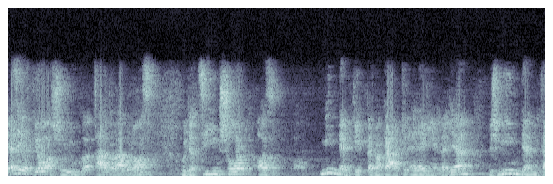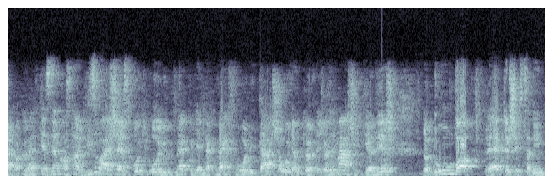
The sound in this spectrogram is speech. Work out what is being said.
Ezért javasoljuk általában azt, hogy a címsor az mindenképpen a kártya elején legyen, és minden utána következzen. Aztán, vizuálisan ezt hogy oldjuk meg, hogy ennek megfordítása hogyan történik, az egy másik kérdés, de a Doom-ba lehetőség szerint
